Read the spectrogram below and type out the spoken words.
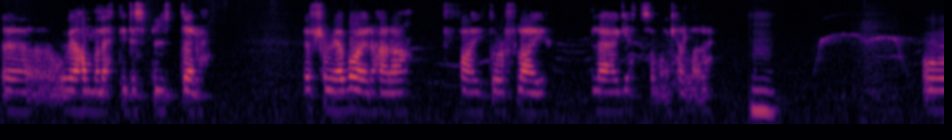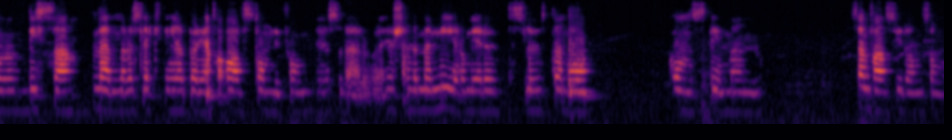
Eh, och jag hamnade lätt i dispyter. Eftersom jag var i det här fight or fly läget som man kallar det. Mm. Och vissa vänner och släktingar började ta avstånd ifrån mig och sådär. Jag kände mig mer och mer utesluten och konstig men sen fanns ju de som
